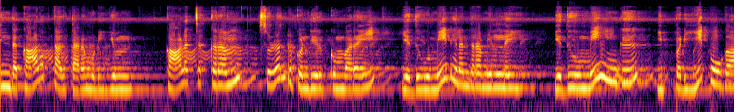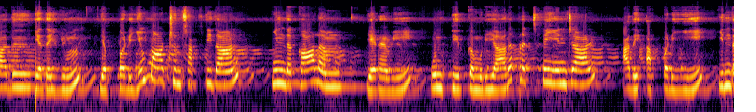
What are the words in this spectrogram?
இந்த காலத்தால் தர முடியும். காலச்சக்கரம் சுழன்று கொண்டிருக்கும் வரை எதுவுமே நிரந்தரமில்லை. எதுவுமே இங்கு இப்படியே போகாது. எதையும் எப்படியும் மாற்றும் சக்திதான் இந்த காலம். எனவே உன் தீர்க்க முடியாத பிரச்சனை என்றால் அதை அப்படியே இந்த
